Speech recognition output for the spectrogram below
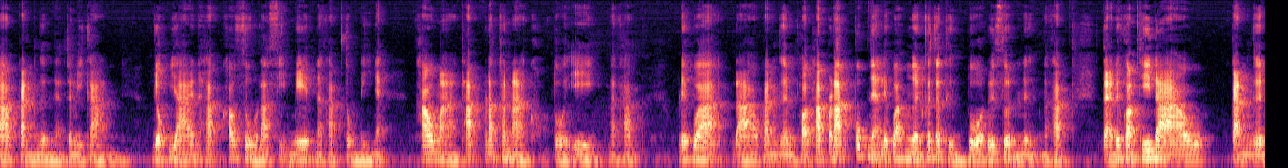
ดาวการเงินเนี่ยจะมีการยกย้ายนะครับ เข้าสู่ราศีเมษนะครับ ตรงนี้เนี่ยเข้ามาทับลัคนาของตัวเองนะครับ เรียกว่าดาวการเงินพอทับรักปุ๊บเนี่ยเรียกว่าเงินก็จะถึงตัวด้วยส่วนหนึ่งนะครับ แต่ด้วยความที่ดาวการเงิน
